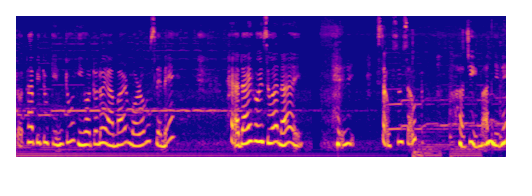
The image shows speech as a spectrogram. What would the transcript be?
তথাপিতো কিন্তু সিহঁতলৈ আমাৰ মৰম চেনেহ আদায় হৈ যোৱা নাই। হেৰি চাওকচোন চাওক। আজি ইমান দিনে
